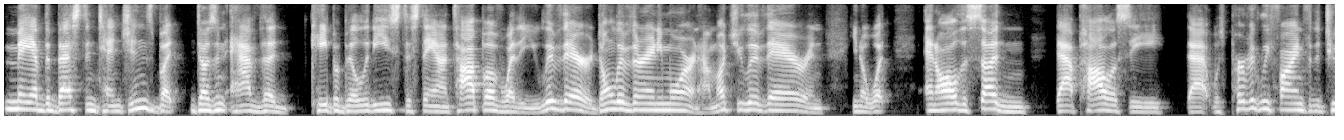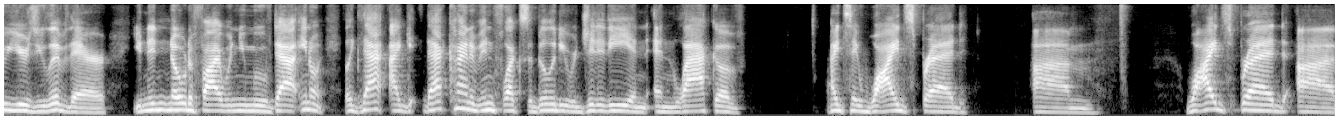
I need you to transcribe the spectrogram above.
may have the best intentions but doesn't have the capabilities to stay on top of whether you live there or don't live there anymore and how much you live there and you know what and all of a sudden that policy that was perfectly fine for the two years you lived there you didn't notify when you moved out you know like that i that kind of inflexibility rigidity and and lack of i'd say widespread um widespread uh,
